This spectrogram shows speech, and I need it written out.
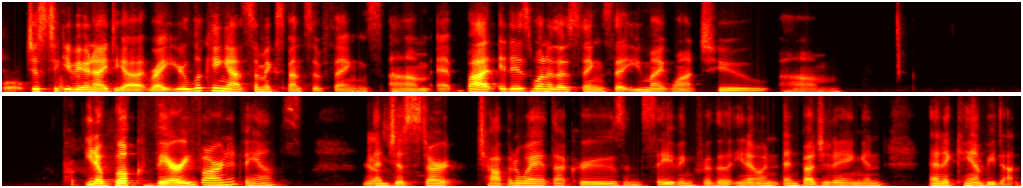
Whoa. just to give you an idea, right? You're looking at some expensive things, um, eh, but it is one of those things that you might want to, um, you know, book very far in advance Yes. and just start chopping away at that cruise and saving for the, you know, and, and budgeting and and it can be done.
